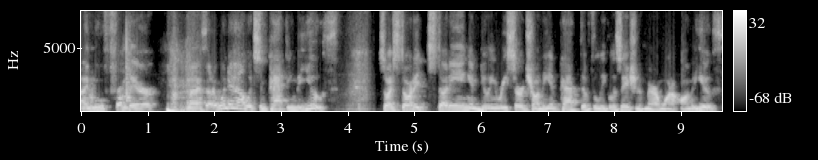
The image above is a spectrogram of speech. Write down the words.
I moved from there and I thought, I wonder how it's impacting the youth. So I started studying and doing research on the impact of the legalization of marijuana on the youth.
